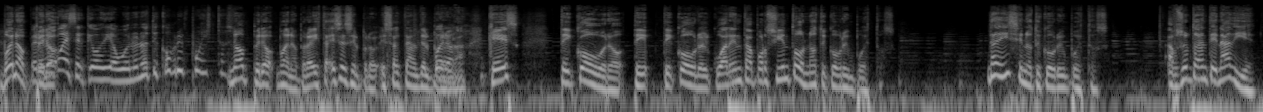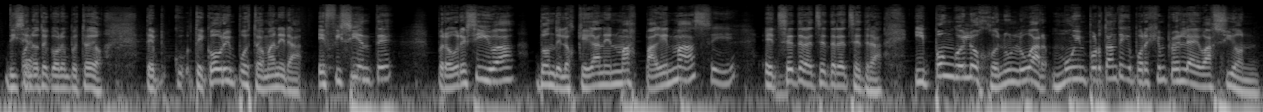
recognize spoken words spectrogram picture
Bueno, Pero, pero. no puede ser que vos digas, bueno, no te cobro impuestos. No, pero bueno, pero ahí está, ese es el pro- exactamente el Bueno. problema. Que es, te cobro, te, te cobro el 40% o no te cobro impuestos. Nadie dice no te cobro impuestos. Absolutamente nadie dice Bueno. no te cobro impuestos. Digo, Te, te cobro impuestos de manera eficiente, progresiva, donde los que ganen más paguen más, Sí. etcétera, etcétera, etcétera. Y pongo el ojo en un lugar muy importante que, por ejemplo, es la evasión.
